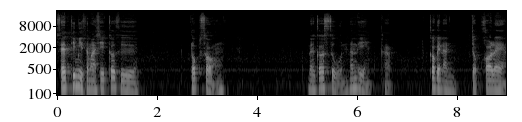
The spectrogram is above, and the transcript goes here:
เซตที่มีสมาชิกก็คือลบสองแล้วก็ศูนย์นั่นเองครับ ก็เป็นอันจบข้อแรก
